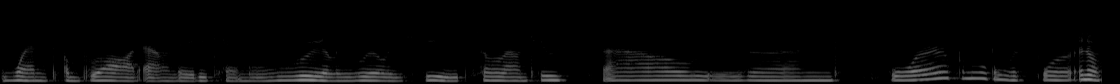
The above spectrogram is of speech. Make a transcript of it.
went abroad and they became really, really huge. So around 2004 for me, I think it was four. No,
